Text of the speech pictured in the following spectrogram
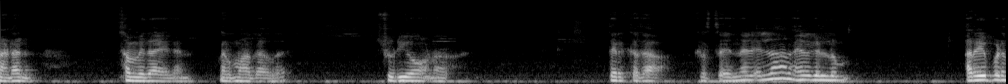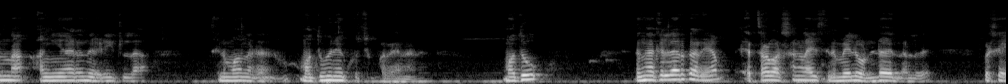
നടൻ സംവിധായകൻ നിർമ്മാതാവ് സ്റ്റുഡിയോ ഓണർ തിരക്കഥ ക്രിസ്ത എന്ന എല്ലാ മേഖലകളിലും അറിയപ്പെടുന്ന അംഗീകാരം നേടിയിട്ടുള്ള സിനിമാ നടൻ മധുവിനെക്കുറിച്ച് പറയാനാണ്. മധു നിങ്ങൾക്ക് എല്ലാവർക്കും അറിയാം എത്ര വർഷങ്ങളായി സിനിമയിലുണ്ട് എന്നുള്ളത്. പക്ഷേ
